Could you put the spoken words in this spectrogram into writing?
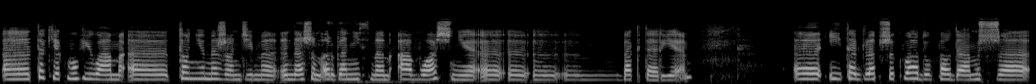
E, Tak jak mówiłam, e, to nie my rządzimy naszym organizmem, a właśnie e, bakterie. I tak dla przykładu podam, że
